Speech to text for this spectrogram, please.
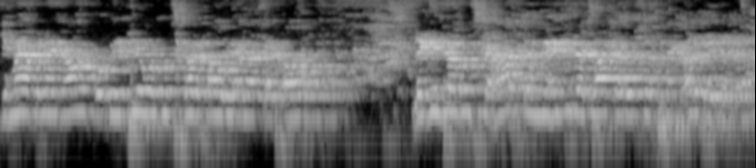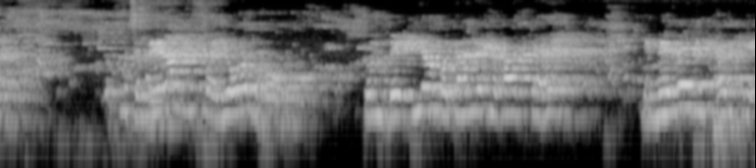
कि मैं अपने गाँव को बेटियों को कुछ कर पाऊँ या ना कर पाऊँ। लेकिन जब उसके हाथ में मेहंदी रचा कर उसे अपने घर भेज है तो कुछ मेरा भी सहयोग हो। तो उन बेटियों को जाने के बाद कहे कि मेरे भी घर के,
